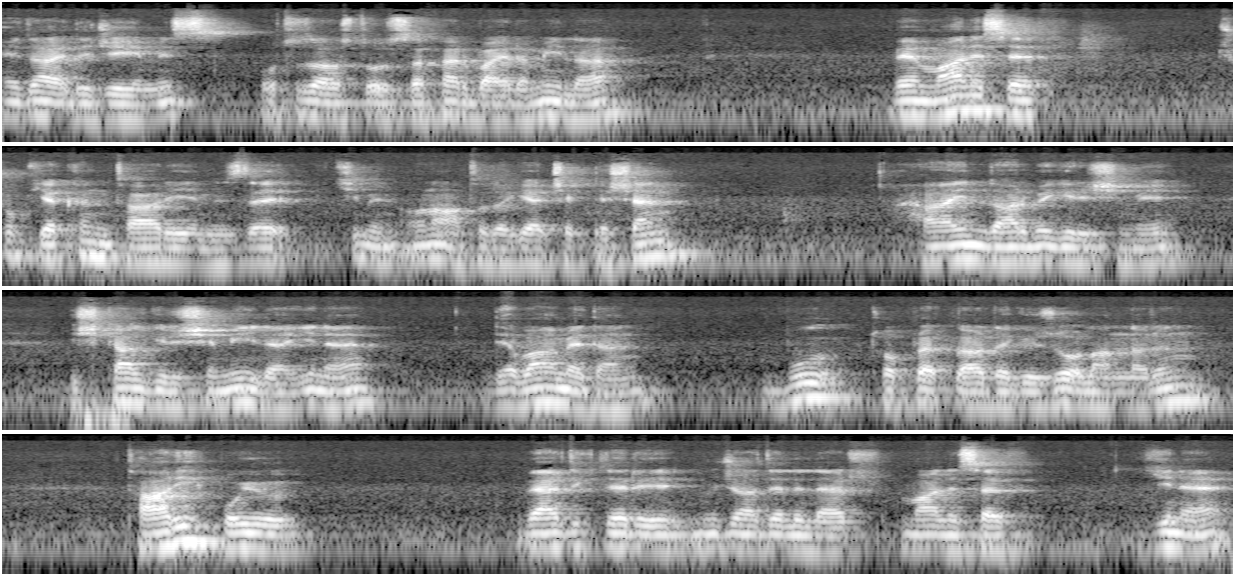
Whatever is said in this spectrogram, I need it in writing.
eda edeceğimiz 30 Ağustos Zafer Bayramı'yla ve maalesef çok yakın tarihimizde 2016'da gerçekleşen hain darbe girişimi, işgal girişimiyle yine devam eden bu topraklarda gözü olanların tarih boyu verdikleri mücadeleler maalesef yine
